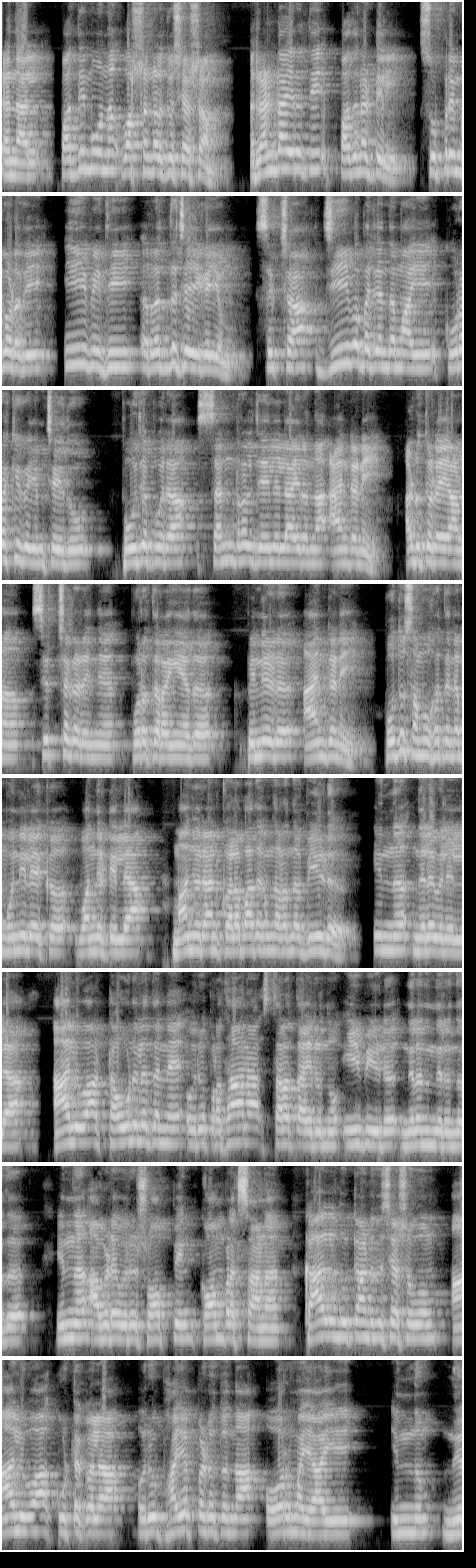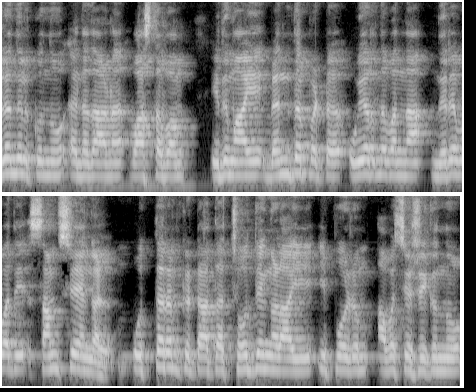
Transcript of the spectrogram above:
എന്നാൽ പതിമൂന്ന് വർഷങ്ങൾക്ക് ശേഷം രണ്ടായിരത്തി പതിനെട്ടിൽ സുപ്രീം കോടതി ഈ വിധി റദ്ദ് ചെയ്യുകയും ശിക്ഷ ജീവപര്യന്തമായി കുറയ്ക്കുകയും ചെയ്തു. പൂജപ്പുര സെൻട്രൽ ജയിലിലായിരുന്ന ആന്റണി അടുത്തിടെയാണ് ശിക്ഷ കഴിഞ്ഞ് പുറത്തിറങ്ങിയത്. പിന്നീട് ആന്റണി പൊതുസമൂഹത്തിന്റെ മുന്നിലേക്ക് വന്നിട്ടില്ല. മാഞ്ഞുരാൻ കൊലപാതകം നടന്ന വീട് ഇന്ന് നിലവിലില്ല. ആലുവ ടൗണിലെ തന്നെ ഒരു പ്രധാന സ്ഥലത്തായിരുന്നു ഈ വീട് നിലനിന്നിരുന്നത്. ഇന്ന് അവിടെ ഒരു ഷോപ്പിംഗ് കോംപ്ലക്സ് ആണ് കാൽ നൂറ്റാണ്ടിന് ശേഷവും ആലുവ കൂട്ടക്കൊല ഒരു ഭയപ്പെടുത്തുന്ന ഓർമ്മയായി ഇന്നും നിലനിൽക്കുന്നു എന്നതാണ് വാസ്തവം. ഇതുമായി ബന്ധപ്പെട്ട് ഉയർന്നു വന്ന നിരവധി സംശയങ്ങൾ ഉത്തരം കിട്ടാത്ത ചോദ്യങ്ങളായി ഇപ്പോഴും അവശേഷിക്കുന്നു.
